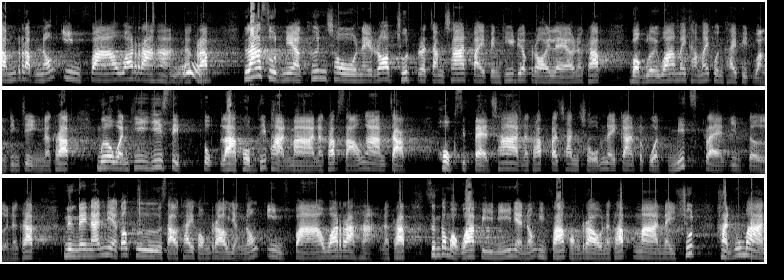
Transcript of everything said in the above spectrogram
สำหรับน้องอิงฟ้าวราหะนะครับ ล่าสุดเนี่ยขึ้นโชว์ในรอบชุดประจำชาติไปเป็นที่เรียบร้อยแล้วนะครับ บอกเลยว่าไม่ทำให้คนไทยผิดหวังจริง ๆ นะครับ เมื่อวันที่ 20 ตุลาคมที่ผ่านมานะครับ สาวงามจาก 68 ชาตินะครับ ประชันโฉมในการประกวดมิสแกรนอินเตอร์นะครับหนึ่งในนั้นเนี่ยก็คือสาวไทยของเราอย่างน้องอิงฟ้าวราหะนะครับ ซึ่งต้องบอกว่าปีนี้เนี่ยน้องอิงฟ้าของเรานะครับมาในชุดหันุมาน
